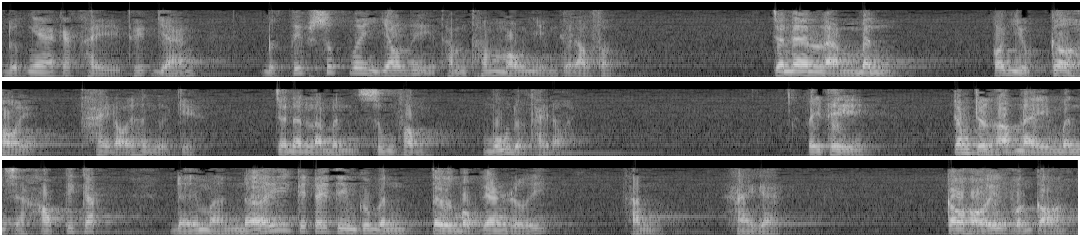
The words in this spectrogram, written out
được nghe các thầy thuyết giảng được tiếp xúc với giáo lý thậm thâm màu nhiệm của đạo phật. Cho nên là mình có nhiều cơ hội thay đổi hơn người kia. Cho nên là mình xung phong muốn được thay đổi. Vậy thì trong trường hợp này mình sẽ học cái cách để mà nới cái trái tim của mình từ một gan rưỡi thành hai gan. Câu hỏi vẫn còn,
